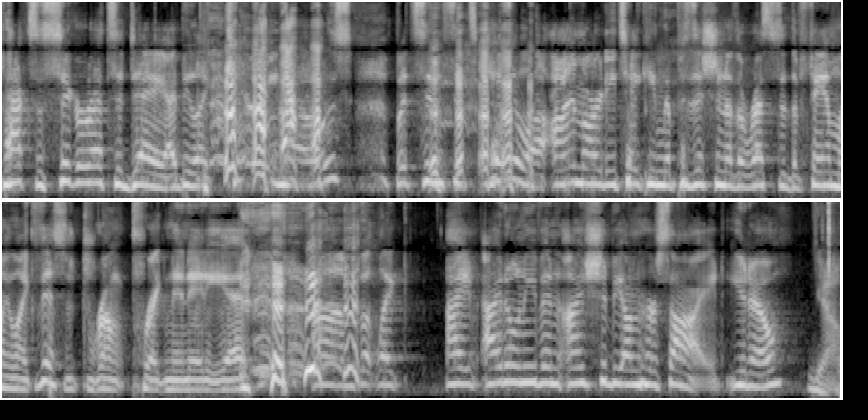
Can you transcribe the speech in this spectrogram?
packs of cigarettes a day. I'd be like, Carrie knows. But since it's Kayla, I'm already taking the position of the rest of the family, like this drunk pregnant idiot. um, but like. I, I don't even I should be on her side, you know? Yeah.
